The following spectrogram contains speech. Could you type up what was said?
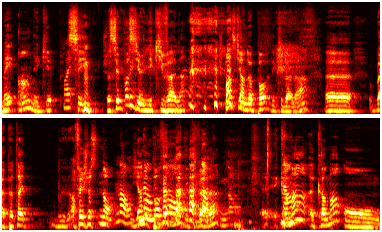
mais en équipe. Ouais. C'est, je ne sais pas s'il y a un équivalent. je pense qu'il n'y en a pas d'équivalent. Euh, ben, peut-être. En fait, je, non, Non. il n'y en a pas vraiment d'équivalent. Non. Euh, Comment, euh, comment on.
